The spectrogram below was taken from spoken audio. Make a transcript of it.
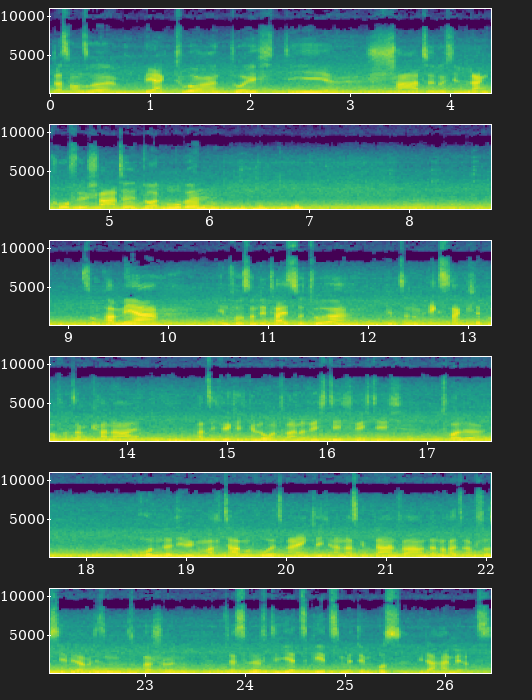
Das war unsere Bergtour durch die Scharte, durch die Langkofel-Scharte dort oben. So ein paar mehr Infos und Details zur Tour gibt es in einem extra Clip auf unserem Kanal. Hat sich wirklich gelohnt. War eine richtig, richtig tolle Runde, die wir gemacht haben, obwohl es eigentlich anders geplant war. Und dann noch als Abschluss hier wieder mit diesem super schönen Sessellift. Jetzt geht es mit dem Bus wieder heimwärts.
